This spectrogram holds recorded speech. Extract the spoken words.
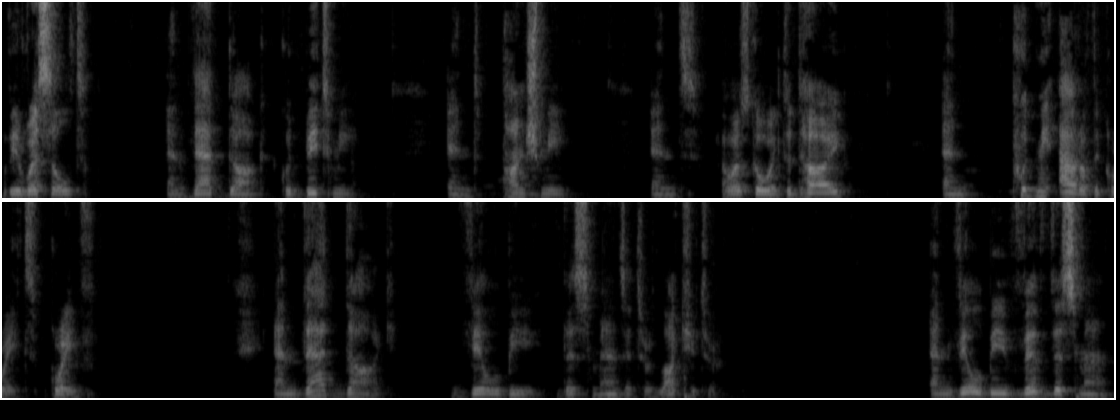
We wrestled, and that dog could beat me and punch me, and I was going to die and put me out of the great grave. And that dog will be this man's interlocutor and will be with this man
